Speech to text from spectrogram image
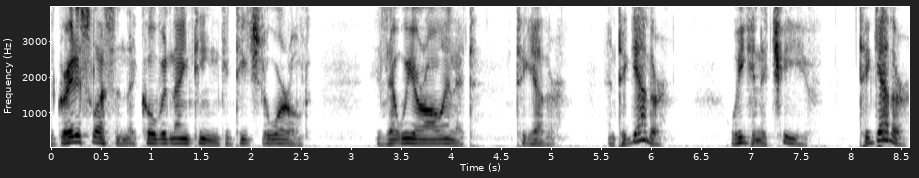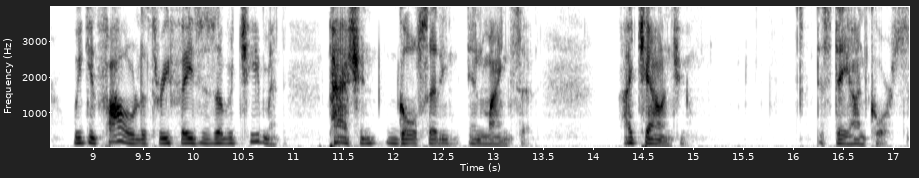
The greatest lesson that COVID 19 can teach the world is that we are all in it together. And together, we can achieve. Together, we can follow the three phases of achievement passion, goal setting, and mindset. I challenge you to stay on course,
